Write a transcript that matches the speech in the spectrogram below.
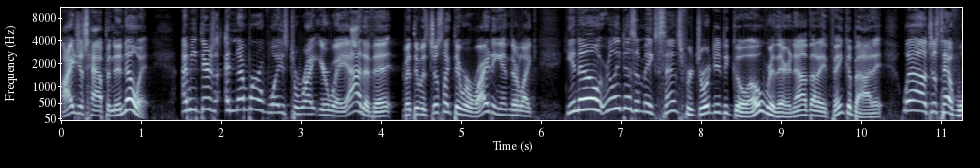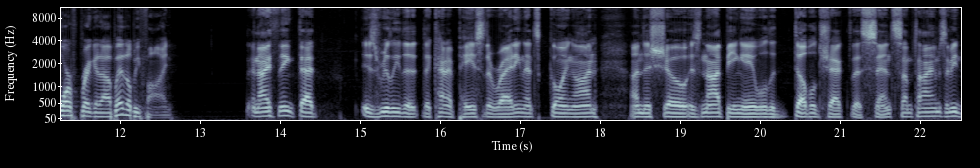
I just happen to know it." I mean, there's a number of ways to write your way out of it, but it was just like they were writing it, and they're like, you know, it really doesn't make sense for Geordi to go over there. Now that I think about it, well, just have Worf bring it up, it'll be fine. And I think that is really the the kind of pace of the writing that's going on on this show is not being able to double check the sense sometimes. I mean,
